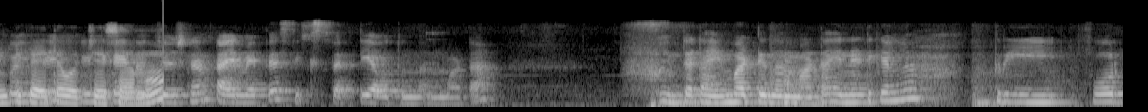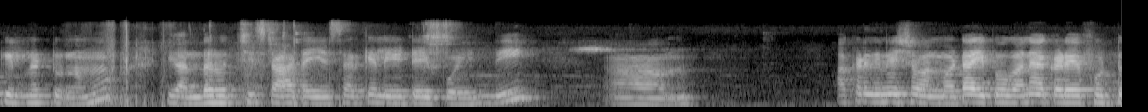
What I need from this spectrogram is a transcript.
ఇంటికైతే వచ్చేసాము. టైం అయితే సిక్స్ థర్టీ అవుతుంది అనమాట ఇంత టైం పట్టిందనమాట. ఎన్నింటికెళ్ళినా త్రీ ఫోర్కి వెళ్ళినట్టున్నాము ఇక అందరు వచ్చి స్టార్ట్ అయ్యేసరికి లేట్ అయిపోయింది. అక్కడ తినేసాం అనమాట అయిపోగానే అక్కడే ఫుడ్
